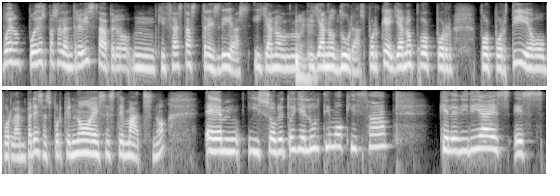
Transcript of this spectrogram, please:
bueno, puedes pasar la entrevista, pero mm, quizá estás tres días y ya no, y ya no duras. ¿Por qué? Ya no por, por, por, por, ti o por la empresa, es porque no es este match, ¿no? Em, y sobre todo, y el último quizá que le diría es, es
